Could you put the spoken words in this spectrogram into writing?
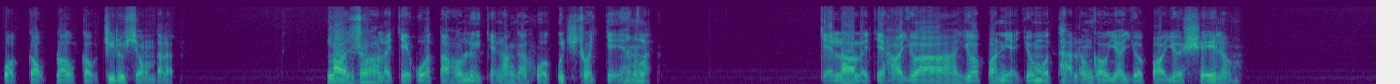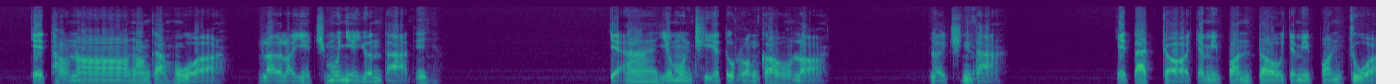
của cậu lâu cậu chỉ lưu sống đó lo do là chỉ ô tàu lử chỉ long cả hồ của chỉ chạy hàng lại chế lo là chế họ vừa vừa bao nhiêu vừa một thả long câu vừa vừa bao vừa xế luôn chế thầu nó long cả hùa, lỡ là như chỉ muốn nhiều yuan ta thế. Chế á vừa một thì tụ ruộng câu là lỡ chính ta. Chế ta trò cho mi bon trâu, cho mi bon chùa.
